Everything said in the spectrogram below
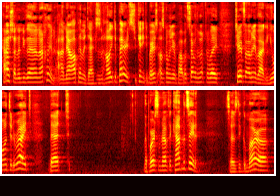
Hashan and uh, now I'll pay my taxes and I'll eat the Paris. You can't eat the Paris. I'll come to your papa. Start with the Mechavay. He wanted to write that the person would have to compensate him. Says the Gemara.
